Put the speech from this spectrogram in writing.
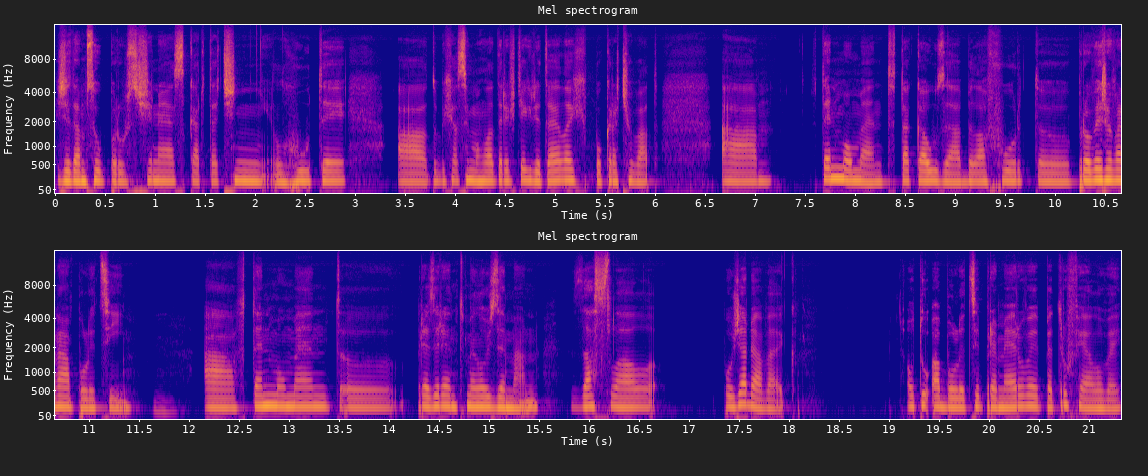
že tam jsou porušené skartační lhůty a to bych asi mohla tady v těch detailech pokračovat. A v ten moment ta kauza byla furt uh, prověřovaná policií. A v ten moment uh, prezident Miloš Zeman zaslal požadavek o tu abolici premiérovi Petru Fialovi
